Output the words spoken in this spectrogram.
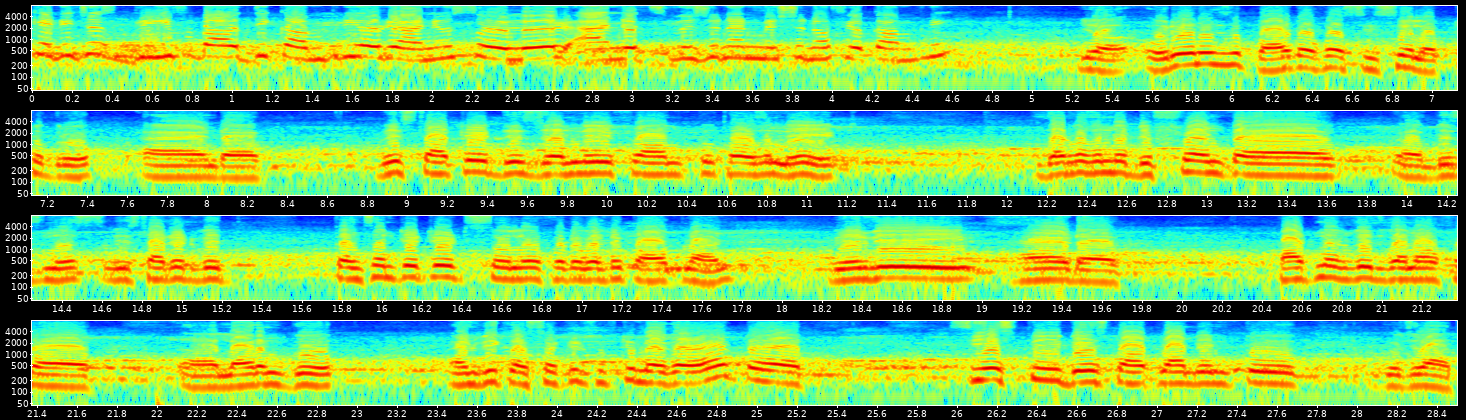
can you just brief about the company Oriano Solar and its vision and mission of your company? Yeah, Oriano is a part of our CCL Opto Group and uh, we started this journey from 2008. That was in a different uh, uh, business. We started with concentrated solar photovoltaic power plant where we had uh, partnered with one of uh, uh, Lauren Group and we constructed 50 megawatt uh, CSP based power plant into Gujarat.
